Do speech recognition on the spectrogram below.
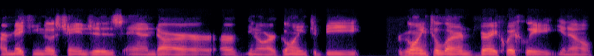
are making those changes and are are you know are going to be are going to learn very quickly you know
